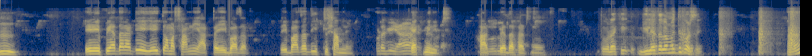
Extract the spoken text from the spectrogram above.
হুম। এই পেদারহাটে এই তো আমার সামনে হাটটা এই বাজার। এই বাজার দিয়ে একটু সামনে। এক মিনিট। হাট পেদারহাট হাট। তো ওরা কি গিলেতলার মধ্যে পড়ছে? হ্যাঁ?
